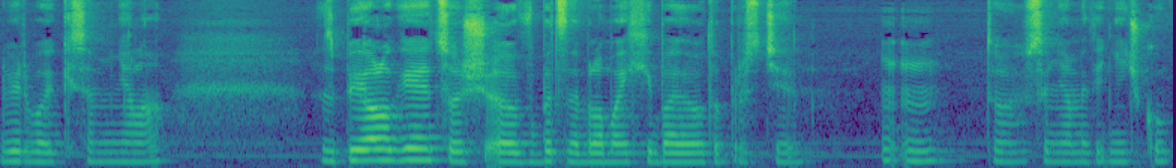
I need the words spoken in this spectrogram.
dvě dvojky jsem měla z biologie, což eh, vůbec nebyla moje chyba, jo, to prostě, mm-mm, to jsem měla mít jedničku.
